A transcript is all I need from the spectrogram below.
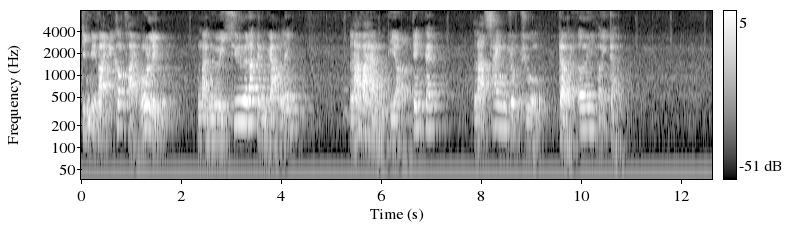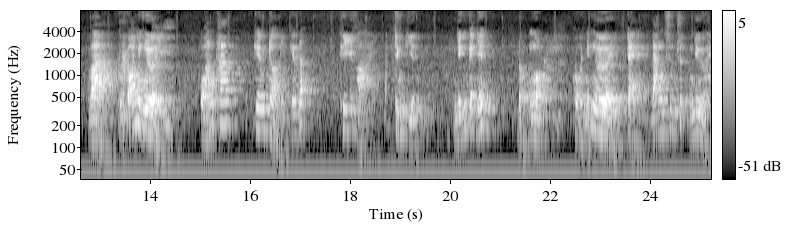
Chính vì vậy không phải vô lý mà người xưa đã từng gào lên lá vàng thì ở trên cây, lá xanh rụng xuống, trời ơi hỡi trời. Và cũng có những người oán than kêu trời, kêu đất khi phải chứng kiến những cái chết đột ngột của những người trẻ đang sung sức như vậy.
